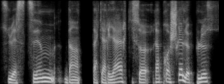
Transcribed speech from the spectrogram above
tu estimes dans ta carrière qui se rapprocherait le plus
